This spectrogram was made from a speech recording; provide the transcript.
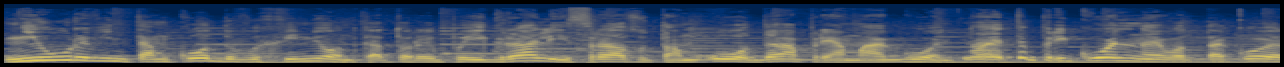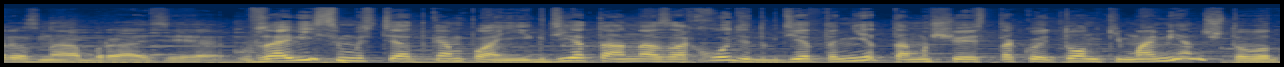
не уровень там кодовых имен, которые поиграли и сразу там, о, да, прям огонь. Но это прикольное вот такое разнообразие. В зависимости от компании, где-то она заходит, где-то нет, там еще есть такой тонкий момент, что вот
